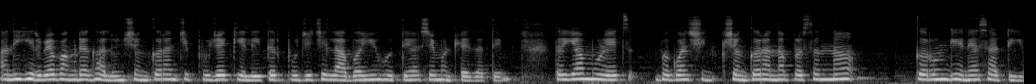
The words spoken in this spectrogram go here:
आणि हिरव्या बांगड्या घालून शंकरांची पूजा केली तर पूजेचे लाभही होते असे म्हटले जाते. तर यामुळेच भगवान शिं शंकरांना प्रसन्न करून घेण्यासाठी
